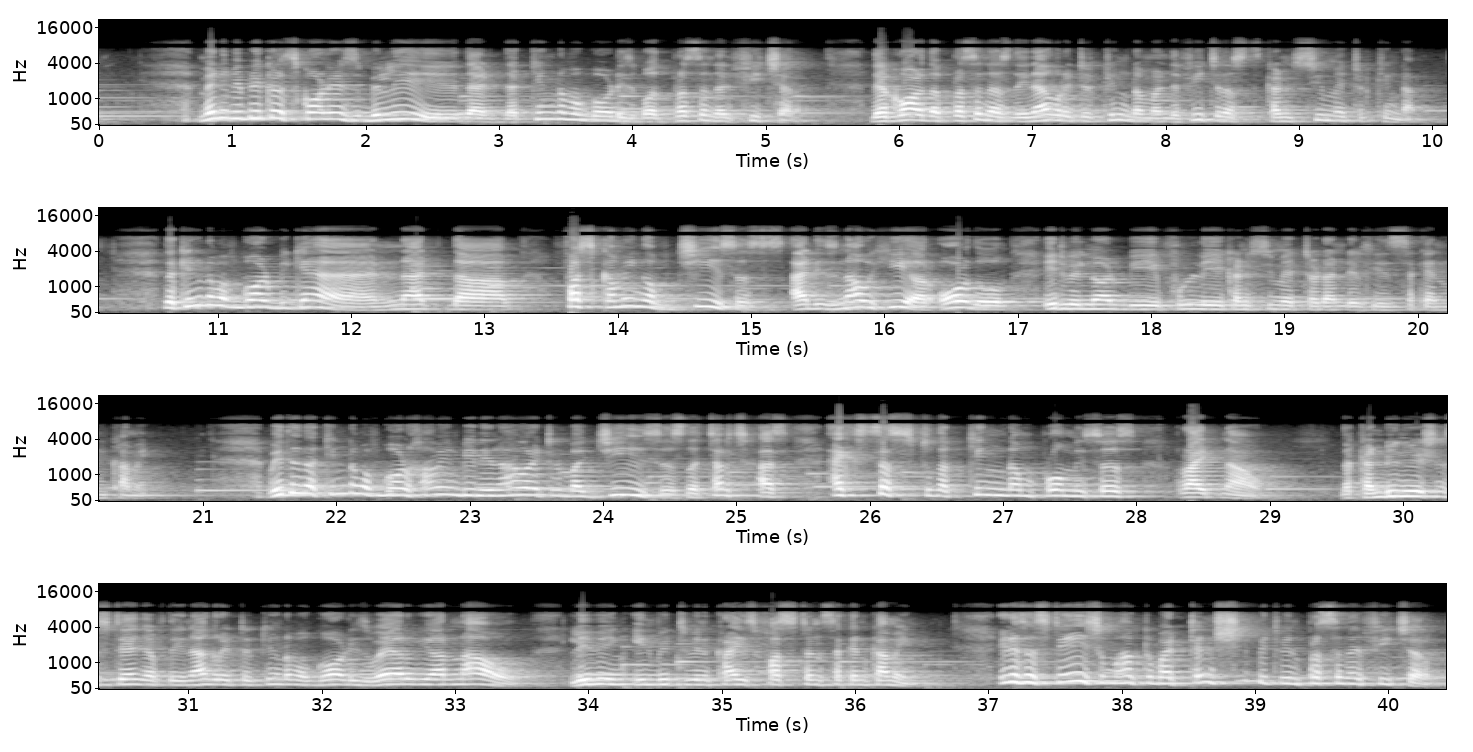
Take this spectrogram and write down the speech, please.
Many biblical scholars believe that the kingdom of God is both present and future. They call the present as the inaugurated kingdom and the future as consummated kingdom. The kingdom of God began at the first coming of Jesus and is now here, although it will not be fully consummated until his second coming. With the kingdom of God having been inaugurated by Jesus, the church has access to the kingdom promises right now. The continuation stage of the inaugurated kingdom of God is where we are now, living in between Christ's first and second coming. It is a stage marked by tension between present and future.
